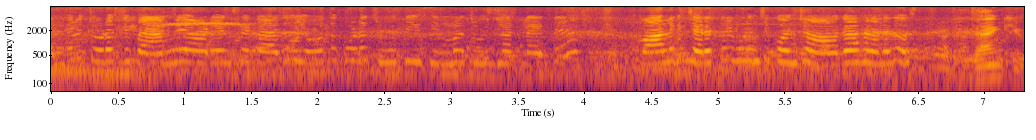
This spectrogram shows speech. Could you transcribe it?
అందరూ చూడొచ్చు ఫ్యామిలీ ఆడియన్సే కాదు యువత కూడా చూసి ఈ సినిమా చూసినట్లయితే వాళ్ళకి చరిత్ర గురించి కొంచెం అవగాహన అనేది వస్తుంది. థ్యాంక్ యూ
